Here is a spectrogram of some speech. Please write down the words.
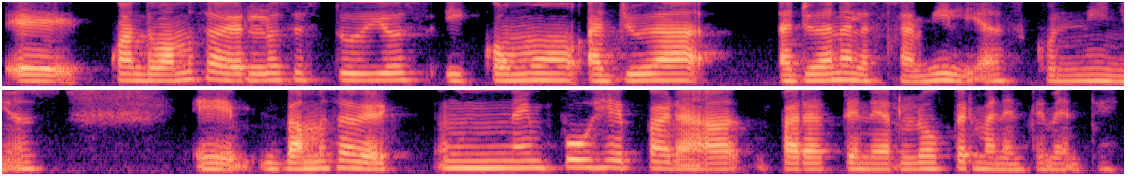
eh, cuando vamos a ver los estudios y cómo ayuda, ayudan a las familias con niños, vamos a ver un empuje para, para tenerlo permanentemente.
